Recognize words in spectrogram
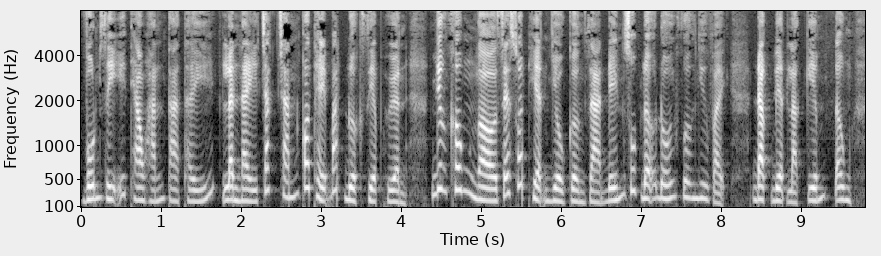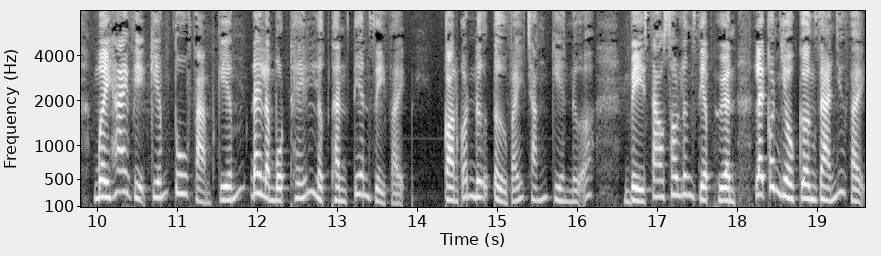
Vốn dĩ theo hắn ta thấy, lần này chắc chắn có thể bắt được Diệp Huyền, nhưng không ngờ sẽ xuất hiện nhiều cường giả đến giúp đỡ đối phương như vậy. Đặc biệt là kiếm tông, 12 vị kiếm tu phạm kiếm, đây là một thế lực thần tiên gì vậy? Còn có nữ tử váy trắng kia nữa. Vì sao sau lưng Diệp Huyền lại có nhiều cường giả như vậy?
